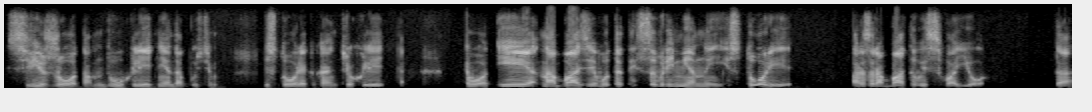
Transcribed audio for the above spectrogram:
свежо, там, двухлетняя, допустим, история какая-нибудь, трехлетняя. Вот. И на базе вот этой современной истории разрабатывай свое да?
